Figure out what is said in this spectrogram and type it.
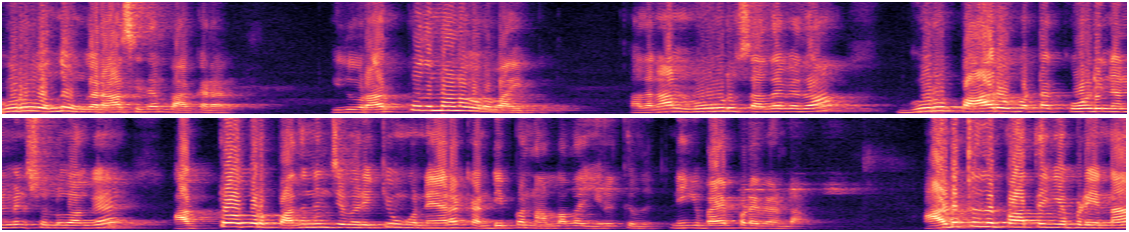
குரு வந்து உங்கள் ராசி தான் பார்க்குறாரு. இது ஒரு அற்புதமான ஒரு வாய்ப்பு. அதனால் நூறு சதவீதம் குரு பார்வப்பட்ட கோடி நன்மைன்னு சொல்லுவாங்க. அக்டோபர் பதினஞ்சு வரைக்கும் உங்கள் நேரம் கண்டிப்பாக நல்லதாக இருக்குது. நீங்கள் பயப்பட வேண்டாம். அடுத்தது பார்த்தீங்க அப்படின்னா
